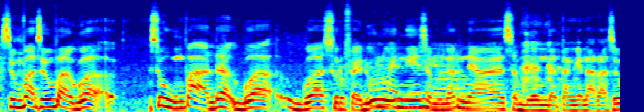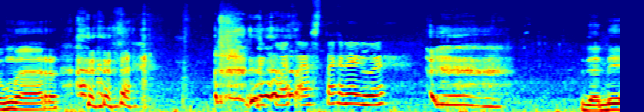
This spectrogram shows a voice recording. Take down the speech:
Sumpah, sumpah, gua sumpah ada gua gua survei dulu Ah, ini iya. sebenarnya sebelum datangin narasumber. request es teh deh gue Jadi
